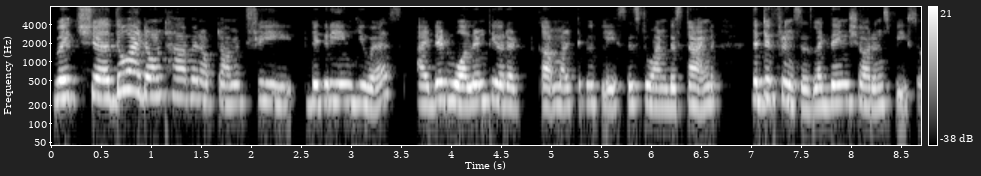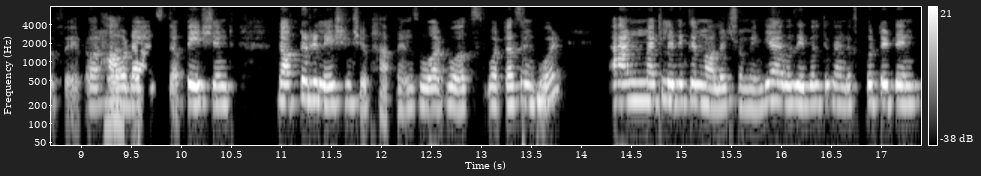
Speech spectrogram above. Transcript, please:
which uh, though I don't have an optometry degree in US, I did volunteer at multiple places to understand the differences, like the insurance piece of it, or how does the patient doctor relationship happens, what works, what doesn't work. And my clinical knowledge from India, I was able to kind of put it in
